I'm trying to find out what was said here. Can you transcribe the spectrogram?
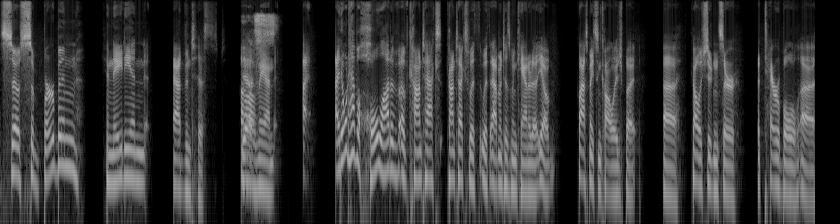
So, suburban Canadian Adventist. Yes. Oh, man. I, I don't have a whole lot of, of contacts context with, with Adventism in Canada. You know, classmates in college, but uh, college students are a terrible uh,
